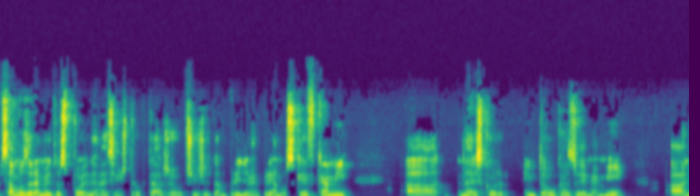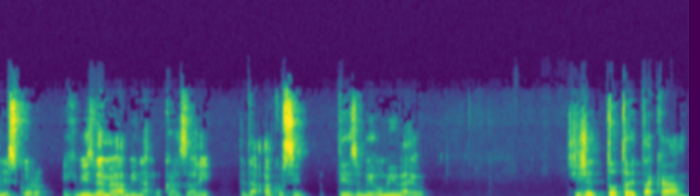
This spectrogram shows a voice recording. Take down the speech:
samozrejme je to spojené aj s inštruktážou, čiže tam prídeme priamo s kevkami a najskôr im to ukazujeme my a neskôr ich vyzveme, aby nám ukázali, teda ako si tie zuby umývajú. Čiže toto je taká,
